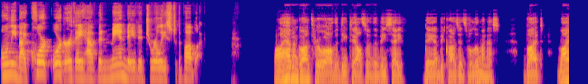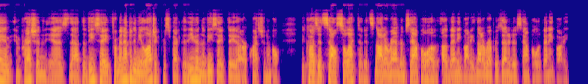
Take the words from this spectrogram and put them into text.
only by court order they have been mandated to release to the public. Well, I haven't gone through all the details of the vSafe data because it's voluminous, but my impression is that the vSafe, from an epidemiologic perspective, even the vSafe data are questionable because it's self-selected. It's not a random sample of, of anybody, it's not a representative sample of anybody.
